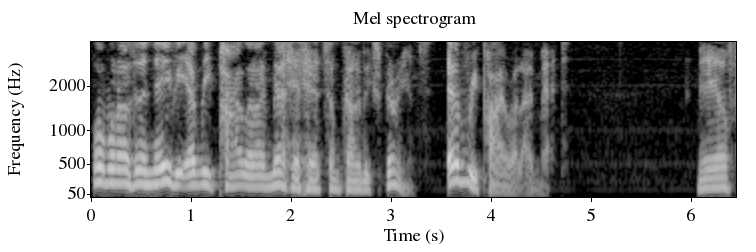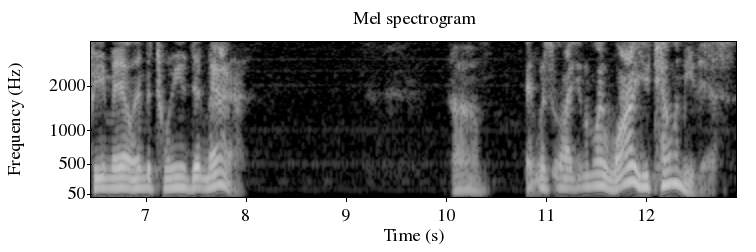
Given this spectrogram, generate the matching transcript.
Well, when I was in the Navy, every pilot I met had had some kind of experience. Every pilot I met, male, female, in between, it didn't matter. Um, it was like, and I'm like, why are you telling me this?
